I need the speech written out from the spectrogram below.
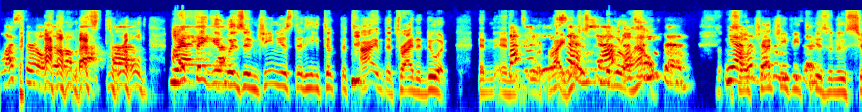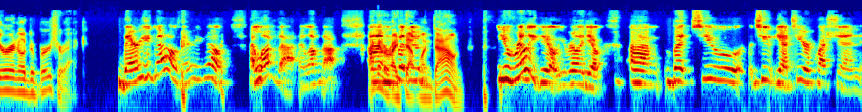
less thrilled about less that. thrilled. uh, yeah, i think yeah, it was ingenious that he took the time to try to do it and and that's what he right. Said, he just needed a little that's help. yeah so chat gpt is a new cyrano de bergerac there you go. There you go. I love that. I love that. I gotta um, write that one down you really do you really do. Um, but to to yeah to your question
